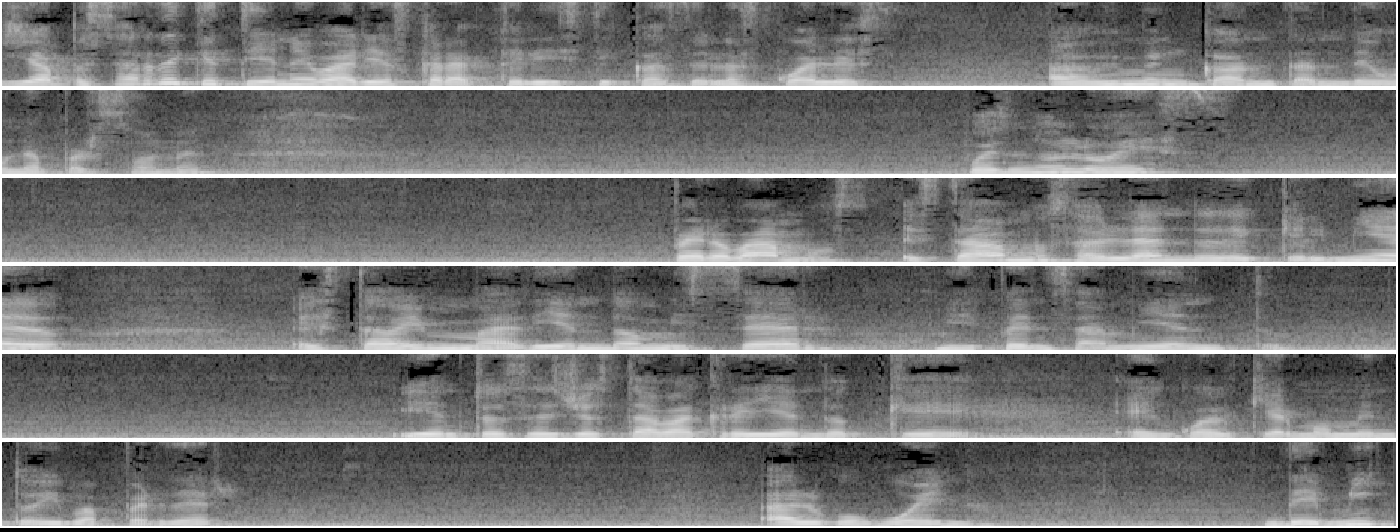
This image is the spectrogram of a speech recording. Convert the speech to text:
Y a pesar de que tiene varias características de las cuales a mí me encantan de una persona, pues no lo es. Pero vamos, estábamos hablando de que el miedo estaba invadiendo mi ser, mi pensamiento. Y entonces yo estaba creyendo que en cualquier momento iba a perder algo bueno de mí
